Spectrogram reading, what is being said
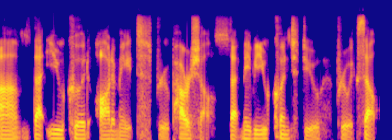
um, that you could automate through PowerShell that maybe you couldn't do through Excel.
